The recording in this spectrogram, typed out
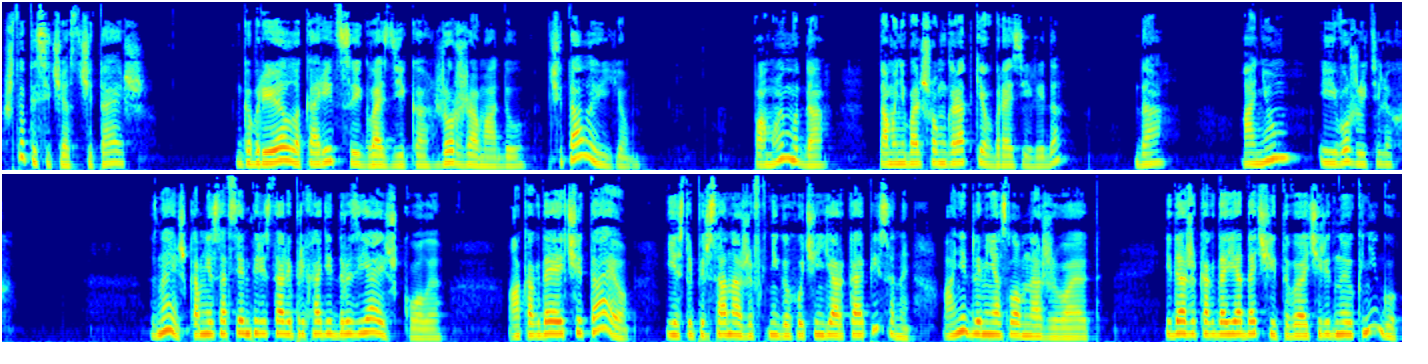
«Что ты сейчас читаешь?» «Габриэлла, корица и гвоздика» Жоржа Амаду. Читала ее?» «По-моему, да. Там о небольшом городке в Бразилии, да?» «Да. О нем и его жителях». «Знаешь, ко мне совсем перестали приходить друзья из школы. А когда я читаю, если персонажи в книгах очень ярко описаны, они для меня словно оживают. И даже когда я дочитываю очередную книгу,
